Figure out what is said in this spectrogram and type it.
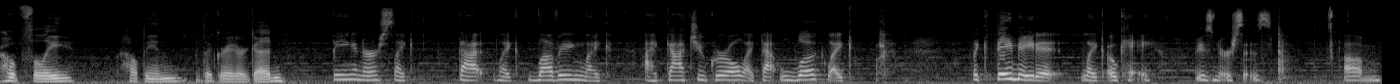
hopefully helping the greater good. Being a nurse, like that, like loving, like I got you, girl, like that look, like like they made it like okay. These nurses, um,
